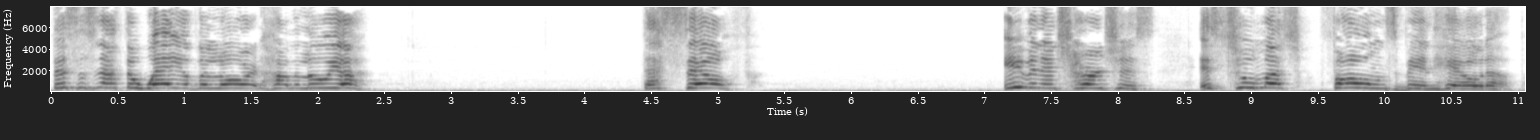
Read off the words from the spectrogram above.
This is not the way of the Lord. Hallelujah. That's self. Even in churches, it's too much phones being held up.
